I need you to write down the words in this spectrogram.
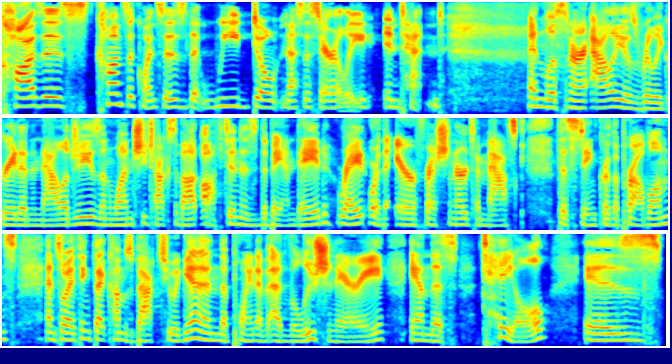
causes consequences that we don't necessarily intend. And listener, Allie is really great at analogies. And one she talks about often is the band aid, right? Or the air freshener to mask the stink or the problems. And so I think that comes back to, again, the point of Edvolutionary and this tale is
